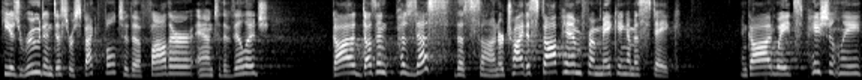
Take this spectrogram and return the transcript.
he is rude and disrespectful to the father and to the village. God doesn't possess the son or try to stop him from making a mistake. And God waits patiently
